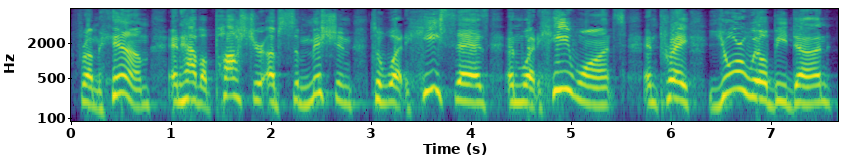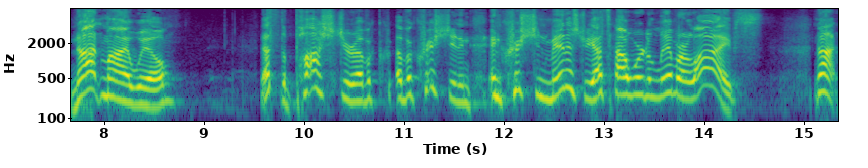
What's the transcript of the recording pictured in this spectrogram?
from him and have a posture of submission to what he says and what he wants and pray, Your will be done, not my will. That's the posture of a, of a Christian. And in Christian ministry, that's how we're to live our lives. Not,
